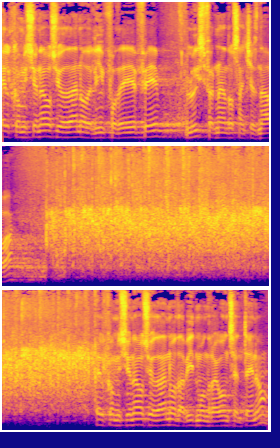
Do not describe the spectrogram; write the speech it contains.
El comisionado ciudadano del InfoDF, Luis Fernando Sánchez Nava. El comisionado ciudadano David Mondragón Centeno.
